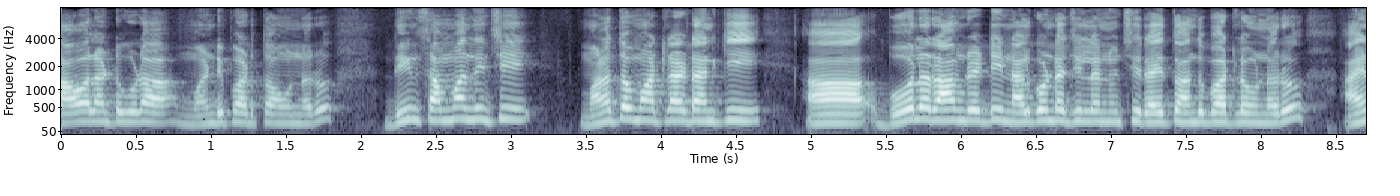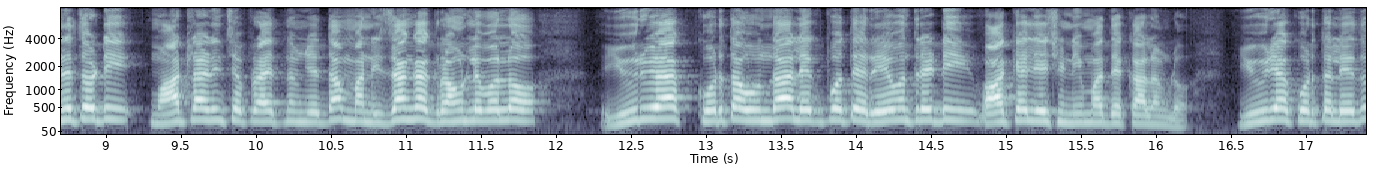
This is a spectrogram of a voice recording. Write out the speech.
కావాలంటూ కూడా మండిపడుతూ ఉన్నారు. దీనికి సంబంధించి మనతో మాట్లాడడానికి బోల రామరెడ్డి నల్గొండ జిల్లా నుంచి రైతు అందుబాటులో ఉన్నారు. ఆయనతోటి మాట్లాడించే ప్రయత్నం చేద్దాం. మన నిజంగా గ్రౌండ్ లెవెల్లో యూరియా కొరత ఉందా? లేకపోతే రేవంత్ రెడ్డి వ్యాఖ్యలు చేసిండు ఈ మధ్య కాలంలో? యూరియా కొరత లేదు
